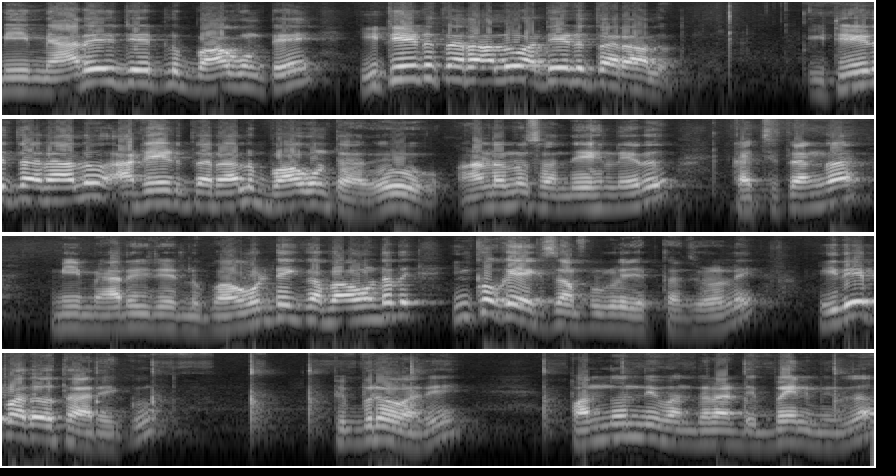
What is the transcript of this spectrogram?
మీ మ్యారేజ్ డేట్లు బాగుంటే ఇటేడు తరాలు అటేడు తరాలు. ఇటేడు తరాలు అటేడు తరాలు బాగుంటారు. అనడంలో సందేహం లేదు. ఖచ్చితంగా మీ మ్యారేజ్ డేట్లు బాగుంటే ఇంకా బాగుంటుంది. ఇంకొక ఎగ్జాంపుల్ కూడా చెప్తాను చూడండి. ఇదే పదవ తారీఖు ఫిబ్రవరి పంతొమ్మిది వందల డెబ్బై ఎనిమిదిలో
